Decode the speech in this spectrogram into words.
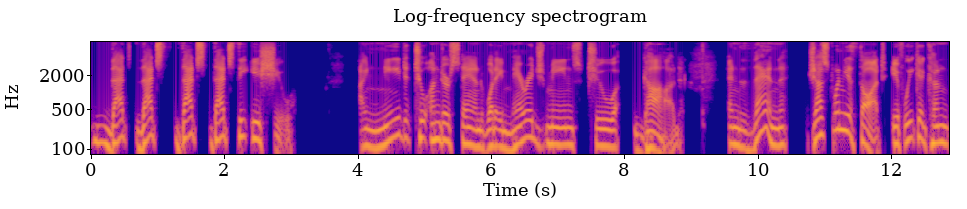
That, that's, that's, that's the issue. I need to understand what a marriage means to God. And then just when you thought if we could come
